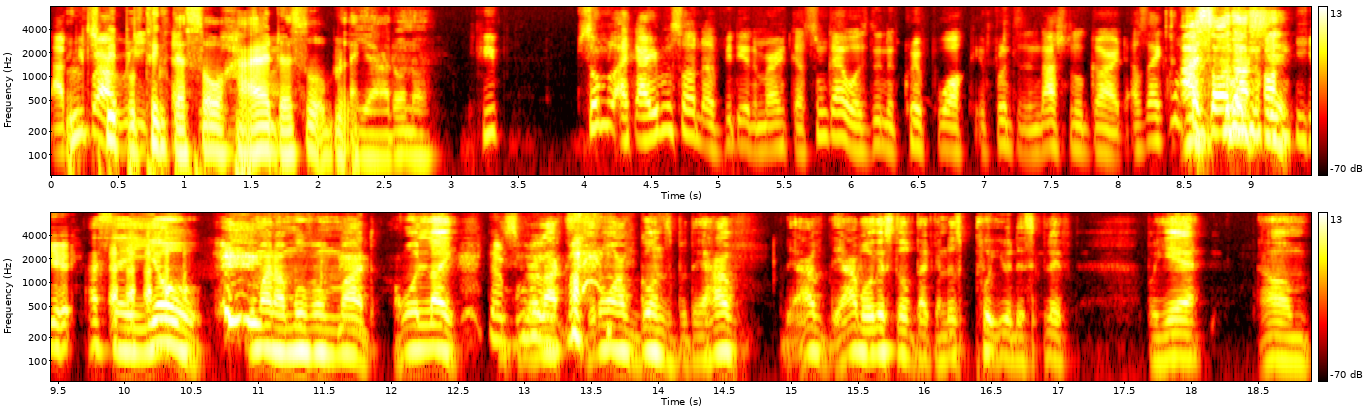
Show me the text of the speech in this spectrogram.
Uh, English are people really think they're so these hard or minds. something like. Yeah, I don't know. Some like I even saw in a video in America. Some guy was doing a crip walk in front of the National Guard. I was like, I saw that shit. Here? I say, yo, you man are moving mad. I won't lie. They're Just relax. mad. They don't have guns, but they have they have they have other stuff that can just put you in the spliff. But yeah, um,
